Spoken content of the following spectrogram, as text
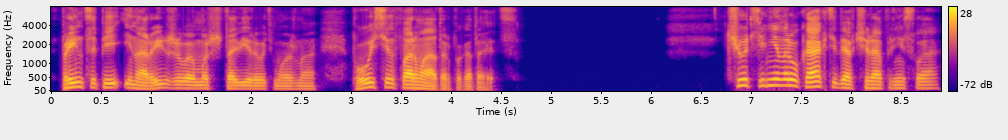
В принципе, и на рыжего масштабировать можно. Пусть информатор покатается. Чуть ли не на руках тебя вчера принесла.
